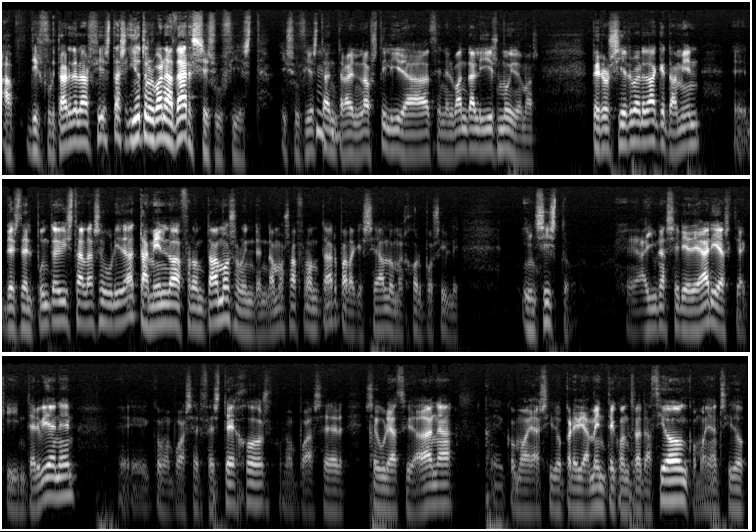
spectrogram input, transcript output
a disfrutar de las fiestas y otros van a darse su fiesta. Y su fiesta entra en la hostilidad, en el vandalismo y demás. Pero sí es verdad que también, eh, desde el punto de vista de la seguridad, también lo afrontamos o lo intentamos afrontar para que sea lo mejor posible. Insisto, eh, hay una serie de áreas que aquí intervienen, eh, como pueda ser festejos, como pueda ser seguridad ciudadana, como haya sido previamente contratación, como hayan sido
